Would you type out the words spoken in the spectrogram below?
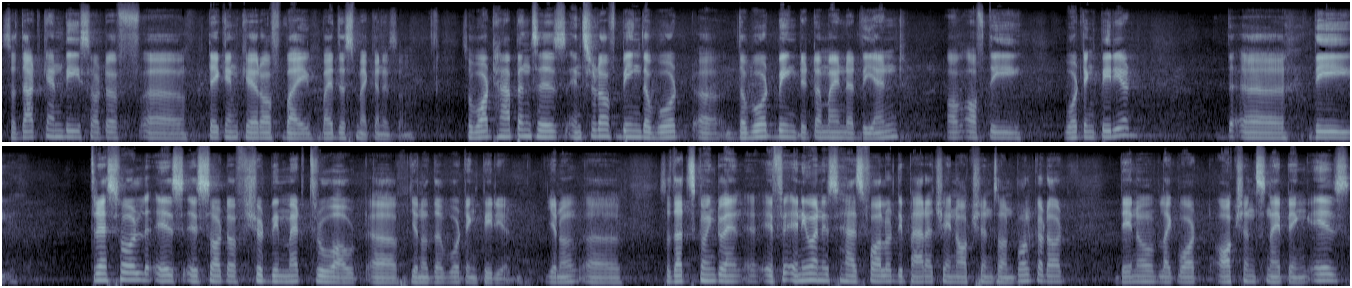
so that can be sort of uh, taken care of by, by this mechanism. So what happens is instead of being the vote, uh, the vote being determined at the end of, of the voting period, the, uh, the threshold is, is sort of should be met throughout uh, you know, the voting period. You know, uh, so that's going to, end, if anyone is, has followed the parachain auctions on Polkadot, they know like what auction sniping is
